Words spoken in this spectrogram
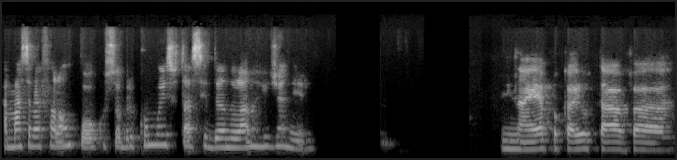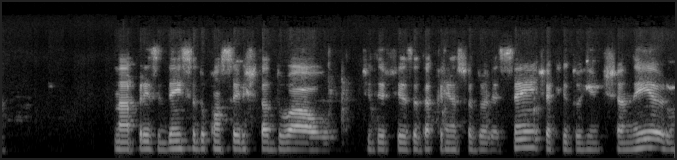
a Márcia vai falar um pouco sobre como isso está se dando lá no Rio de Janeiro. Na época eu estava na presidência do Conselho Estadual de Defesa da Criança e Adolescente aqui do Rio de Janeiro.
